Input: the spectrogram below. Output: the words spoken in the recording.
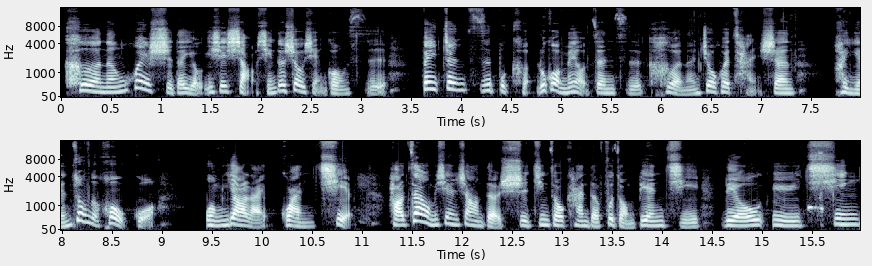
可能会使得有一些小型的寿险公司非增资不可。如果没有增资，可能就会产生很严重的后果。我们要来关切。好，在我们线上的是《金周刊》的副总编辑刘于清，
